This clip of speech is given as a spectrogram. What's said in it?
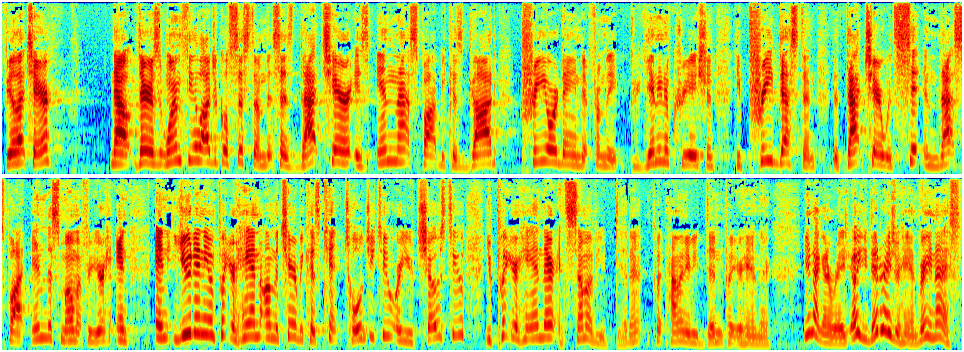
feel that chair? Now, there's one theological system that says that chair is in that spot because God preordained it from the beginning of creation. He predestined that that chair would sit in that spot in this moment for your and and you didn't even put your hand on the chair because Kent told you to or you chose to. You put your hand there and some of you didn't. Put how many of you didn't put your hand there? You're not going to raise. Oh, you did raise your hand. Very nice.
